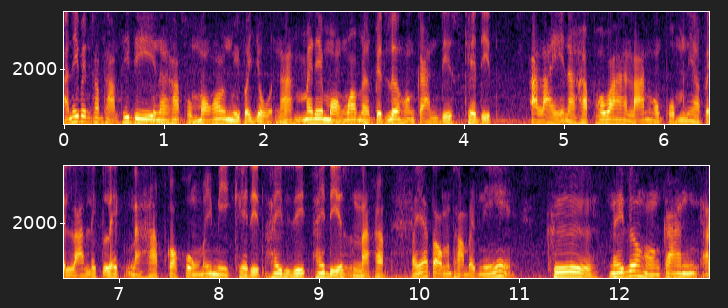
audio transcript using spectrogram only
อันนี้เป็นคำถามที่ดีนะครับ ผมมองว่ามันมีประโยชน์นะ ไม่ได้มองว่ามันเป็นเรื่องของการดิสเครดิตอะไรนะครับ เพราะว่าร้านของผมเนี่ยเป็นร้านเล็ก ๆ นะครับ ก็คงไม่มีเครดิตให้ดิสให้ดิสนะครับขออนุญาตตอบคำถามแบบนี้ คือในเรื่องของการอ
